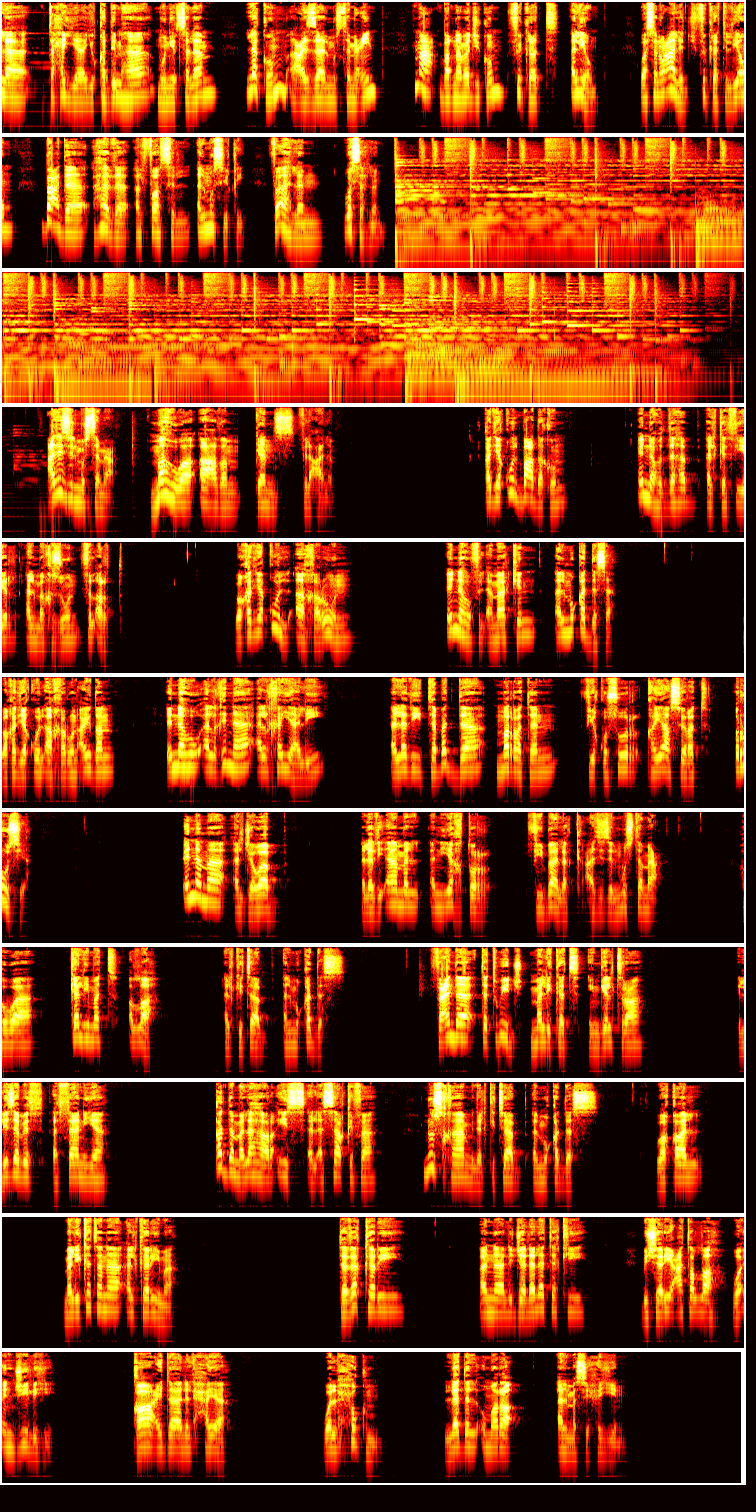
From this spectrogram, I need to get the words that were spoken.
أحلى تحية يقدمها منير سلام لكم أعزائي المستمعين مع برنامجكم فكرة اليوم. وسنعالج فكرة اليوم بعد هذا الفاصل الموسيقي. فأهلا وسهلا. عزيزي المستمع ما هو أعظم كنز في العالم؟ قد يقول بعضكم إنه الذهب الكثير المخزون في الأرض. وقد يقول آخرون إنه في الأماكن المقدسة. وقد يقول آخرون أيضا إنه الغنى الخيالي الذي تبدى مرة في قصور قياصرة روسيا. إنما الجواب الذي آمل أن يخطر في بالك عزيزي المستمع هو كلمة الله الكتاب المقدس. فعند تتويج ملكة إنجلترا إليزابيث الثانية قدم لها رئيس الأساقفة نسخة من الكتاب المقدس وقال ملكتنا الكريمة تذكري أن لجلالتك بشريعة الله وإنجيله قاعدة للحياة والحكم لدى الأمراء المسيحيين.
